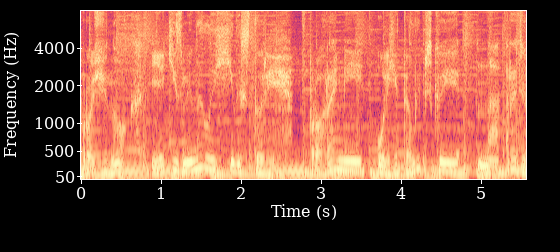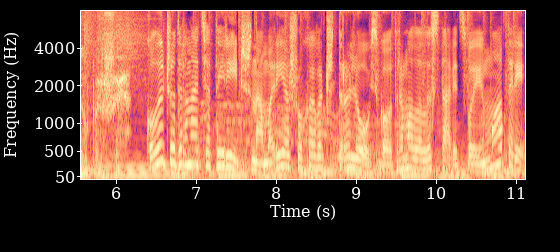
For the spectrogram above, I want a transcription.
Про жінок, які змінили хід історії в програмі Ольги Телипської на Радіо Перше. Коли 14-річна Марія Шухевич Трильовська отримала листа від своєї матері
